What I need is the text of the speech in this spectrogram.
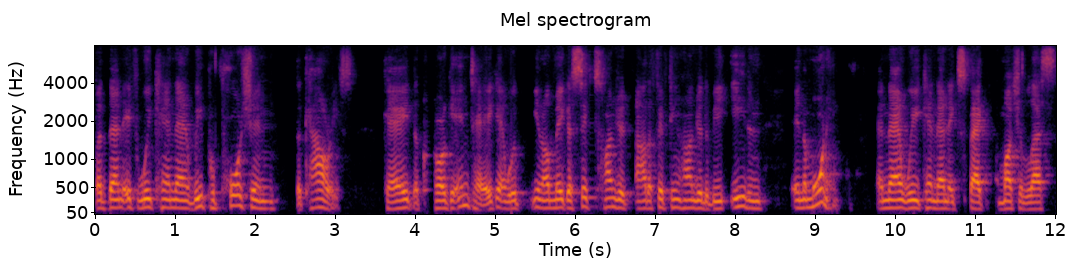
But then if we can then reproportion the calories, okay, the caloric intake, and we, you know, make a 600 out of 1500 to be eaten in the morning. And then we can then expect much less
